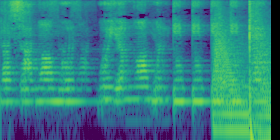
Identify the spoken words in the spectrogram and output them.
Rasa 毁掉我们。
